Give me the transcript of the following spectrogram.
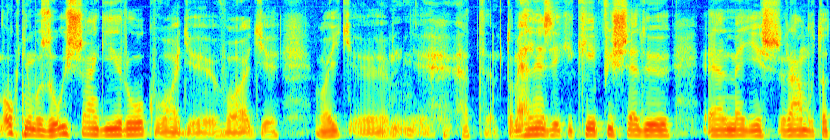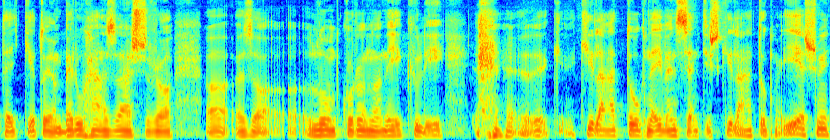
oknyomozó újságírók, vagy, vagy, vagy hát nem tudom, ellenzéki képviselő elmegy, és rámutat egy-két olyan beruházásra, a, ez a lombkorona nélküli kilátók, 40 centis kilátók, meg ilyesmi,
